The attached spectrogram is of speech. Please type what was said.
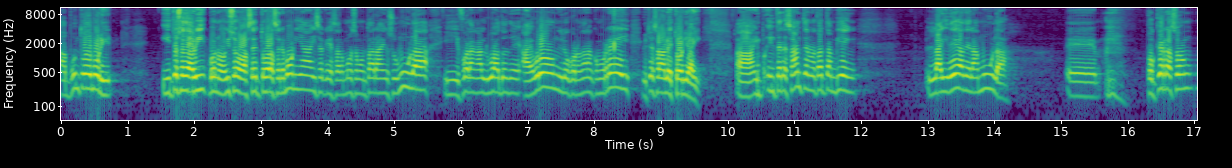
a punto de morir. Y entonces David, bueno, hizo hacer toda la ceremonia, hizo que Salomón se montara en su mula y fueran al lugar donde a Hebrón y lo coronaran como rey. Y ustedes saben la historia ahí. Ah, interesante notar también la idea de la mula. Eh, ¿Por qué razón?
